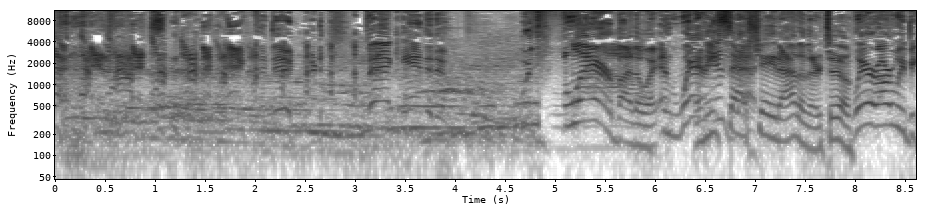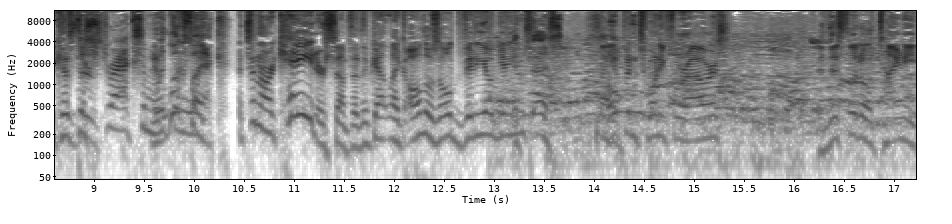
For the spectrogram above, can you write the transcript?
and smacked dude. Backhanded him. With flair, by the way. And where And he is that? sashayed out of there too. Where are we? Because there's Distracts him it with looks the like lick. it's an arcade or something. They've got like all those old video games open 24 hours, and this little tiny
